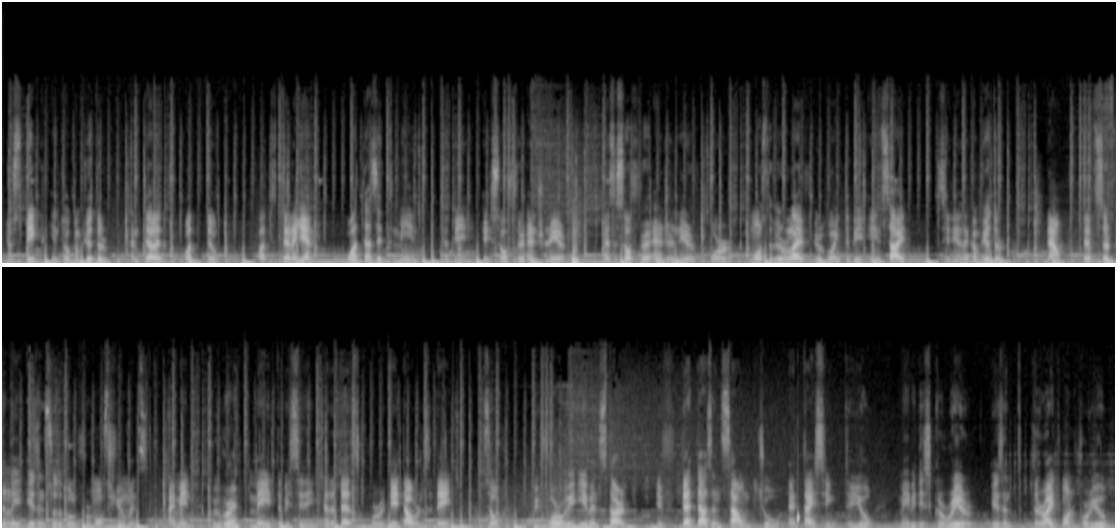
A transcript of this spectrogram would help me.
You speak into a computer and tell it what to do. But then again, what does it mean to be a software engineer? As a software engineer, for most of your life, you're going to be inside, sitting at a computer. Now, that certainly isn't suitable for most humans. I mean, we weren't made to be sitting at a desk for 8 hours a day. So, before we even start, if that doesn't sound too enticing to you, maybe this career isn't the right one for you.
